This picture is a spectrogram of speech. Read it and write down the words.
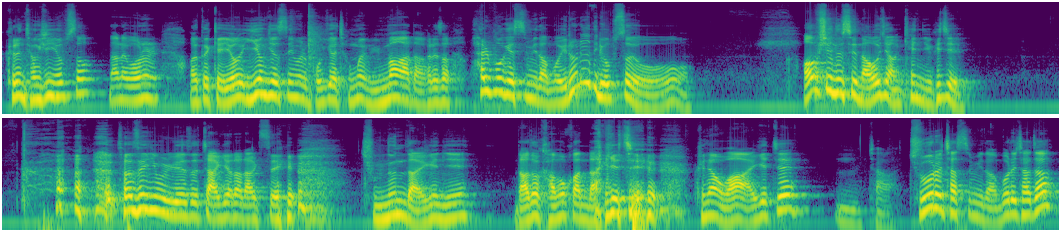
그런 정신이 없어? 나는 오늘 어떻게 여- 이영재 선생님을 보기가 정말 민망하다. 그래서 활복했습니다. 뭐 이런 애들이 없어요. 9시 뉴스에 나오지 않겠니? 그지? 선생님을 위해서 자결한 학생. 죽는다. 알겠니? 나도 감옥 간다. 알겠지? 그냥 와. 알겠지? 음, 자, 주어를 찾습니다. 뭐를 찾아?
